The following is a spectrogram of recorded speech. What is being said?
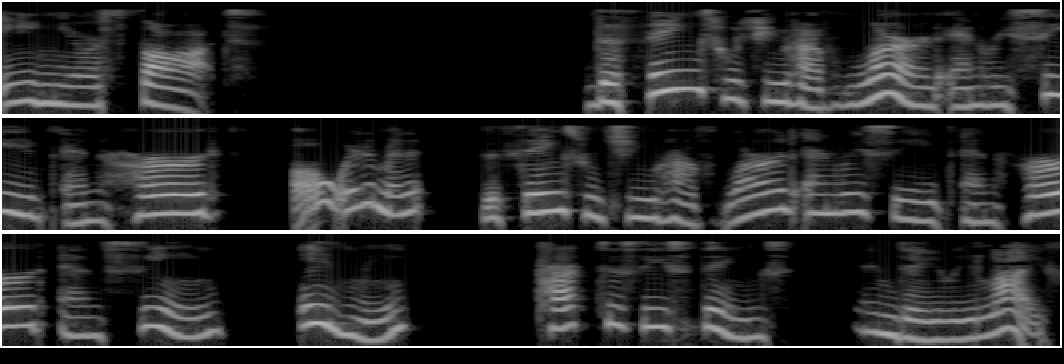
in your thoughts the things which you have learned and received and heard. Oh, wait a minute. The things which you have learned and received and heard and seen in me, practice these things in daily life.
